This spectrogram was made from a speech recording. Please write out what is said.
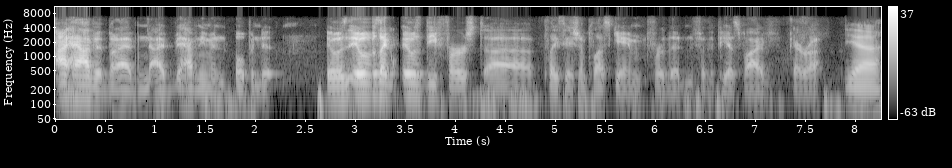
I have it, but I haven't I haven't even opened it. It was it was like it was the first uh, PlayStation Plus game for the for the PS5 era. Yeah,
